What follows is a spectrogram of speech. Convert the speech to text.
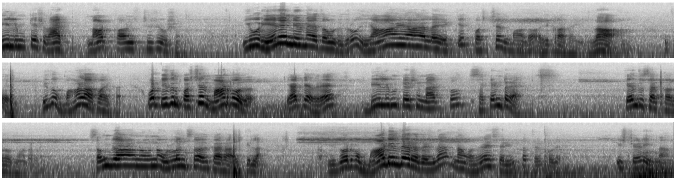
ಡಿಲಿಮಿಟೇಷನ್ ಆ್ಯಕ್ಟ್ ನಾಟ್ ಕಾನ್ಸ್ಟಿಟ್ಯೂಷನ್ ಇವ್ರು ಏನೇನು ನಿರ್ಣಯ ತಗೊಂಡಿದ್ರು, ನ್ಯಾಯಾಲಯಕ್ಕೆ ಕ್ವಶನ್ ಮಾಡೋ ಅಧಿಕಾರ ಇಲ್ಲ. ಅಂತ ಇದೆ. ಬಹಳ ಅಪಾಯಕಾರಿ. ಬಟ್ ಇದನ್ನು ಕ್ವಶನ್ ಮಾಡ್ಬೋದು. ಯಾಕೆಂದರೆ ಡಿಲಿಮಿಟೇಷನ್ ಆ್ಯಕ್ಟು ಸೆಕೆಂಡ್ರಿ ಆ್ಯಕ್ಟ್ ಕೇಂದ್ರ ಸರ್ಕಾರದವ್ರು ಮಾಡೋದು ಸಂವಿಧಾನವನ್ನು ಉಲ್ಲಂಘಿಸೋ ಅಧಿಕಾರ ಅದಕ್ಕಿಲ್ಲ. ಇದುವರೆಗೂ ಮಾಡಿಲ್ಲದೆ ಇರೋದ್ರಿಂದ ನಾವು ಅದೇ ಸರಿ ಅಂತ ತಿಳ್ಕೊಂಡೆ. ಇಷ್ಟು ಹೇಳಿ ನಾನು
